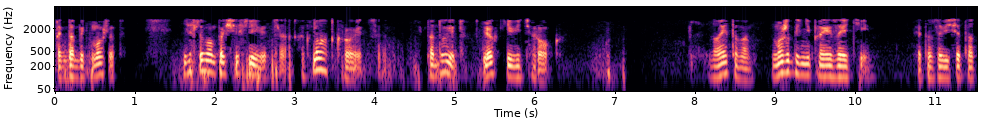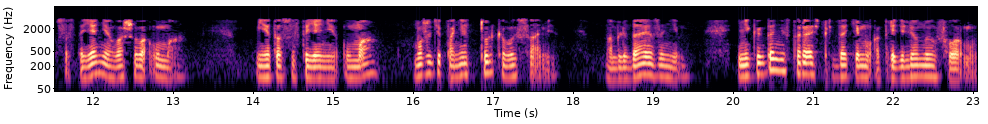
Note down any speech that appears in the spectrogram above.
Тогда, быть может, если вам посчастливится, окно откроется и подует легкий ветерок. Но этого может и не произойти. Это зависит от состояния вашего ума. И это состояние ума можете понять только вы сами, наблюдая за ним, и никогда не стараясь придать ему определенную форму,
